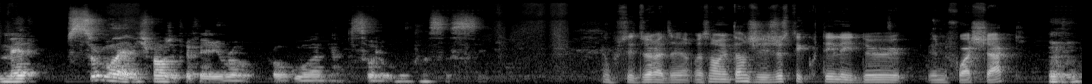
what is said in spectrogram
mais sur mon avis, je pense que j'ai préféré Rogue, Rogue One solo. Ça, c'est- dur à dire. Mais en même temps, j'ai juste écouté les deux une fois chaque. Mhm.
